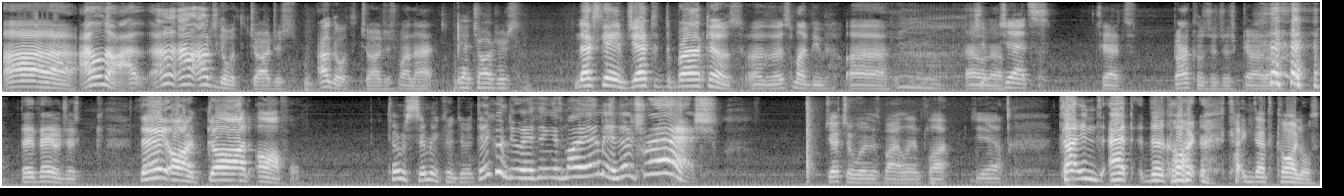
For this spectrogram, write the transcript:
uh, I don't know. I, I, I'll just go with the Chargers. I'll go with the Chargers. Why not? Yeah, Chargers. Next game, Jets at the Broncos. Uh, this might be. Uh, I don't know. Jets. Jets. Broncos are just god awful. they they are just. They are god awful. Trevor Siemian couldn't do it. They couldn't do anything against Miami, and they're trash. Jets are winning this by a landslide. Yeah. Titans at the Card. Titans at the Cardinals.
